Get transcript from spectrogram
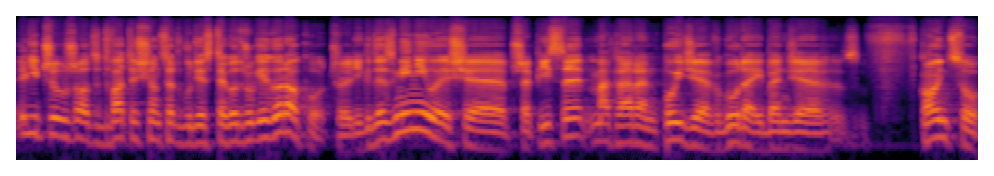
liczył, że od 2022 roku, czyli gdy zmieniły się przepisy, McLaren pójdzie w górę i będzie w końcu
